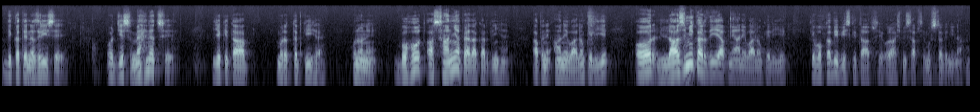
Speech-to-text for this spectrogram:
दिक्कत नज़री से और जिस मेहनत से ये किताब मुरतब की है उन्होंने बहुत आसानियाँ पैदा कर दी हैं अपने आने वालों के लिए और लाजमी कर दिया अपने आने वालों के लिए कि वो कभी भी इस किताब से और हाशमी साहब से मुस्तगनी ना हों।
